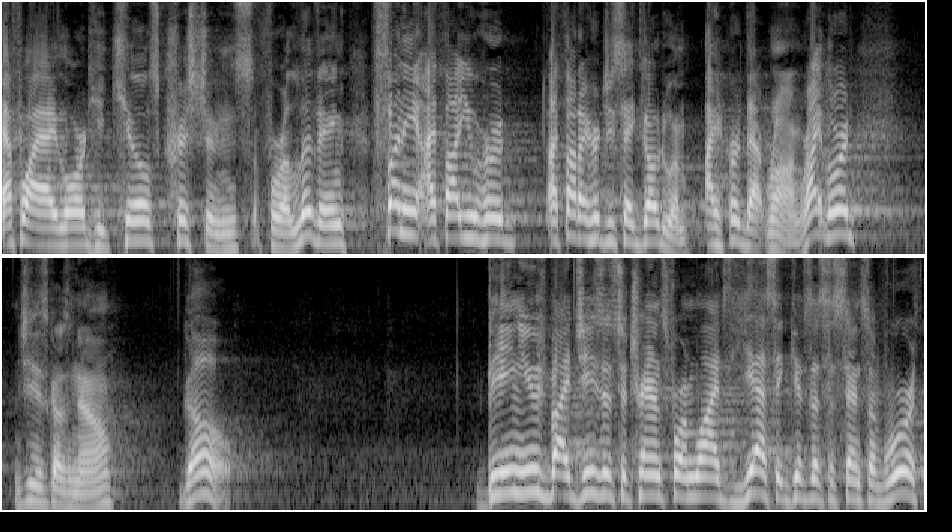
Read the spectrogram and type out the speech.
FYI, Lord, he kills Christians for a living. Funny, I thought you heard, I thought I heard you say go to him. I heard that wrong, right, Lord? And Jesus goes, No, go. Being used by Jesus to transform lives, yes, it gives us a sense of worth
